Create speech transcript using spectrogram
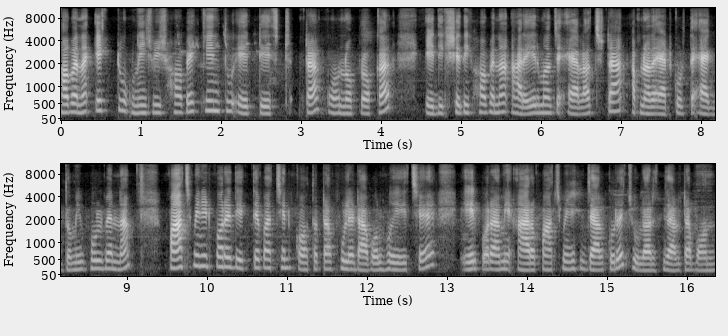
হবে না। একটু উনিশ বিশ হবে কিন্তু এর টেস্টটা কোনো প্রকার এদিক সেদিক হবে না। আর এর মাঝে এলাচটা আপনারা অ্যাড করতে একদমই ভুলবেন না। পাঁচ মিনিট পরে দেখতে পাচ্ছেন কতটা ফুলে ডাবল হয়েছে। এরপর আমি আরও পাঁচ মিনিট জাল করে চুলার জালটা বন্ধ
